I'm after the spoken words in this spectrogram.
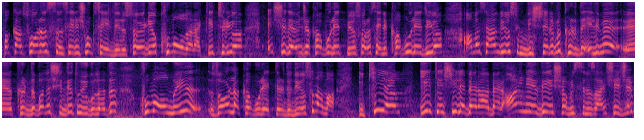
Fakat sonrasında seni çok sevdiğini söylüyor. Kuma olarak getiriyor. Eşi de önce kabul etmiyor sonra seni kabul ediyor. Ama sen diyorsun dişlerimi kırdı, elimi e, kırdı, bana şiddet uyguladı. Kuma olmayı zorla kabul ettirdi diyorsun ama iki yıl ilk eşiyle beraber aynı evde yaşamışsınız Ayşe'cim.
